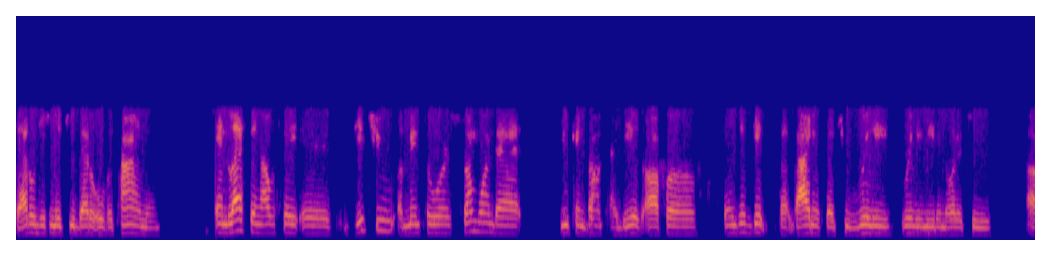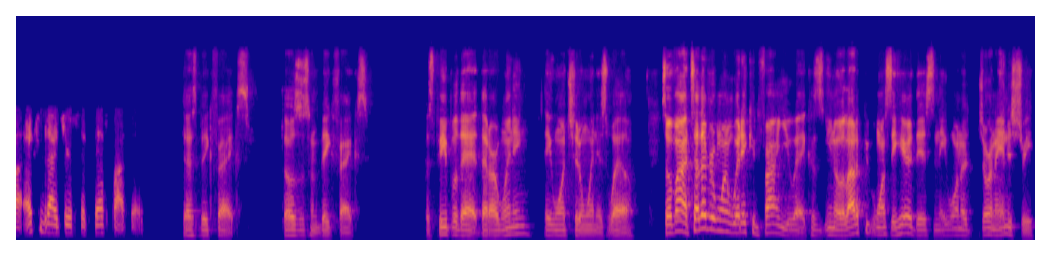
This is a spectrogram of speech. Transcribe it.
that'll just make you better over time. And and last thing I would say is get you a mentor, someone that you can bounce ideas off of, and just get that guidance that you really, really need in order to uh, expedite your success process. That's big facts. Those are some big facts. Because people that that are winning, they want you to win as well. So, Von, tell everyone where they can find you at, because you know a lot of people wants to hear this and they want to join the industry.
